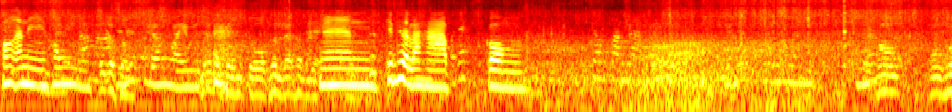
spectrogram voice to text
ของอันนี้ของเป็นตัวขึ้นแล้วครับเนี่ยแมนกินเถื่อละหาบกล่องเขาเขาโทร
